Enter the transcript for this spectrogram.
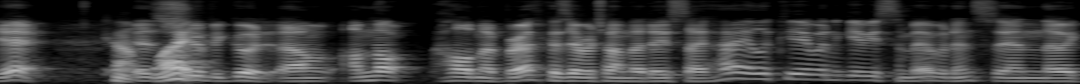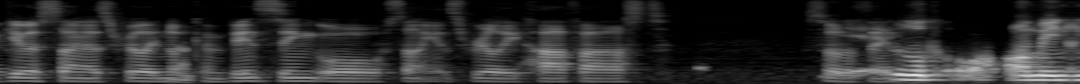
Yeah, Can't it wait. should be good. Um, I'm not holding my breath because every time they do say, "Hey, look, yeah, we're going to give you some evidence," and they give us something that's really not convincing or something that's really half-assed, sort of thing. Look, I mean,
